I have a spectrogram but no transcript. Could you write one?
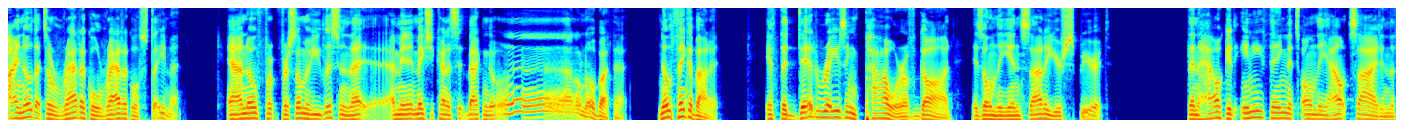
I know that's a radical, radical statement. And I know for, for some of you listening that, I mean, it makes you kind of sit back and go, eh, I don't know about that. No, think about it. If the dead raising power of God is on the inside of your spirit, then how could anything that's on the outside in the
